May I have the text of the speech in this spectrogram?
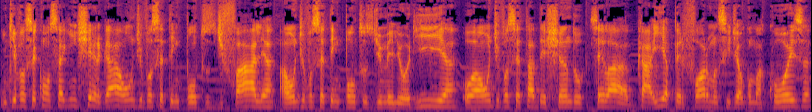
em que você consegue enxergar onde você tem pontos de falha, aonde você tem pontos de melhoria, ou aonde você está deixando, sei lá, cair a performance de alguma coisa,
